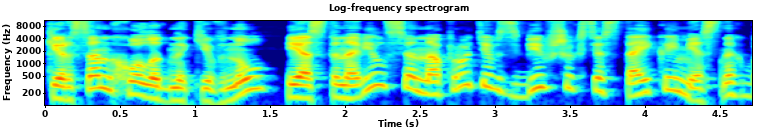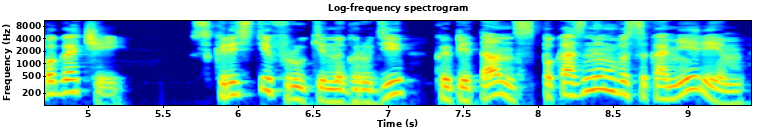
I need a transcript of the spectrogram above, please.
Кирсан холодно кивнул и остановился напротив сбившихся стайкой местных богачей. Скрестив руки на груди, капитан с показным высокомерием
